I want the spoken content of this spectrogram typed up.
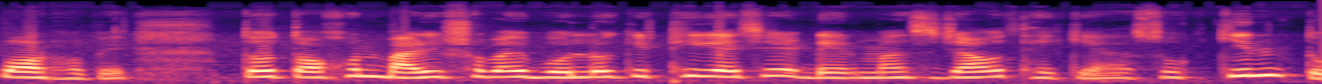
পর হবে। তো তখন বাড়ির সবাই বলল কি, ঠিক আছে, দেড় মাস যাও থেকে আসো। কিন্তু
